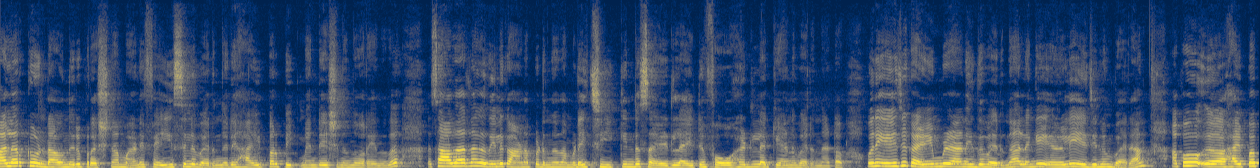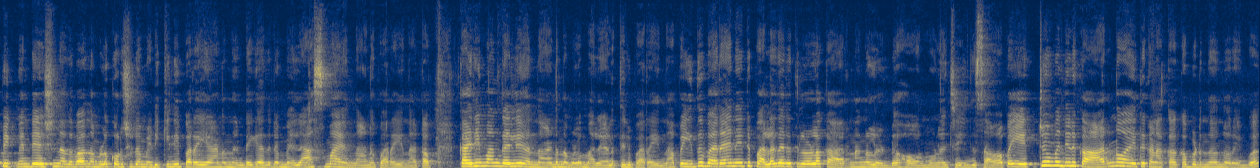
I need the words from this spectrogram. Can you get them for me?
പലർക്കും ഉണ്ടാകുന്ന ഒരു പ്രശ്നമാണ് ഫേസിൽ വരുന്ന ഒരു ഹൈപ്പർ പിഗ്മെന്റേഷൻ എന്ന് പറയുന്നത്. സാധാരണഗതിയിൽ കാണപ്പെടുന്നത് നമ്മുടെ ചീക്കിന്റെ സൈഡിലായിട്ടും ഫോർഹെഡിലൊക്കെയാണ് വരുന്നത് കേട്ടോ ഒരു ഏജ് കഴിയുമ്പോഴാണ് ഇത് വരുന്നത് അല്ലെങ്കിൽ ഏർലി ഏജിലും വരാം. അപ്പോൾ ഹൈപ്പർ പിഗ്മെന്റേഷൻ അഥവാ നമ്മൾ കുറച്ചുകൂടെ മെഡിക്കലി പറയുകയാണെന്നുണ്ടെങ്കിൽ അതിന്റെ മെലാസ്മ എന്നാണ് പറയുന്നത് കേട്ടോ കരിമംഗല്യം എന്നാണ് നമ്മൾ മലയാളത്തിൽ പറയുന്നത്. അപ്പോൾ ഇത് വരാനായിട്ട് പലതരത്തിലുള്ള കാരണങ്ങളുണ്ട്. ഹോർമോണൽ ചേഞ്ചസ് ആവും അപ്പോൾ ഏറ്റവും വലിയൊരു കാരണമായിട്ട് കണക്കാക്കപ്പെടുന്നതെന്ന് പറയുമ്പോൾ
